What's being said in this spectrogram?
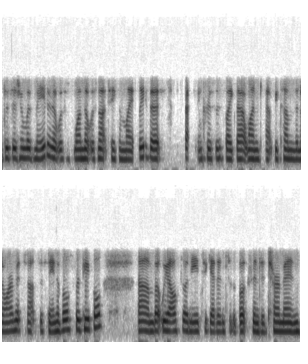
decision was made, and it was one that was not taken lightly. That increases like that one can't become the norm. It's not sustainable for people. Um, but we also need to get into the books and determine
